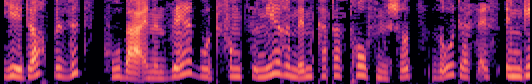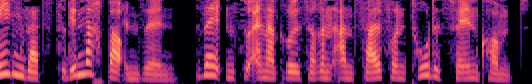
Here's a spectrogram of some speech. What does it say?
Jedoch besitzt Kuba einen sehr gut funktionierenden Katastrophenschutz, so dass es, im Gegensatz zu den Nachbarinseln, selten zu einer größeren Anzahl von Todesfällen kommt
